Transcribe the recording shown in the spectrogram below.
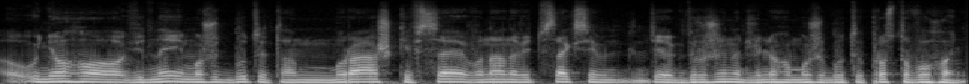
У нього від неї можуть бути там мурашки, все. Вона навіть в сексі, як дружина, для нього може бути просто вогонь.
